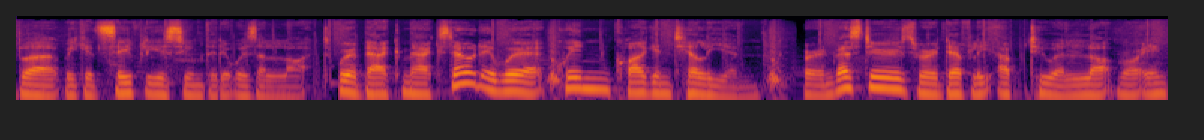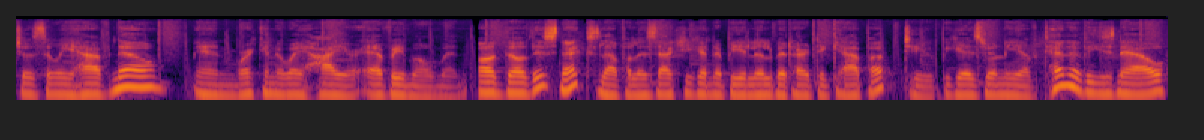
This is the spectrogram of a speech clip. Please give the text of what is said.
but we could safely assume that it was a lot. We're back maxed out and we're at quinquagintillion. For investors, we're definitely up to a lot more angels than we have now and working our way higher every moment. Although this next level is actually going to be a little bit hard to gap up to because we only have 10 of these now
